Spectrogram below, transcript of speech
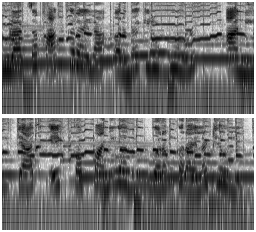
गुळाचा पाक करायला अर्धा किलो गूळ आणि त्यात एक कप पाणी घालून गरम करायला ठेवले.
